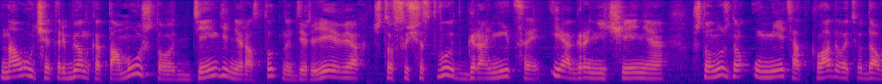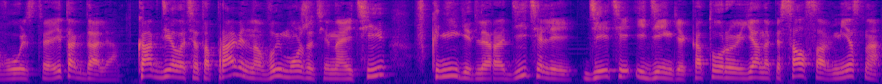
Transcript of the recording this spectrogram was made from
научит ребенка тому, что деньги не растут на деревьях, что существуют границы и ограничения, что нужно уметь откладывать удовольствие и так далее. Как делать это правильно, вы можете найти в книге для родителей «Дети и деньги», которую я написал совместно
